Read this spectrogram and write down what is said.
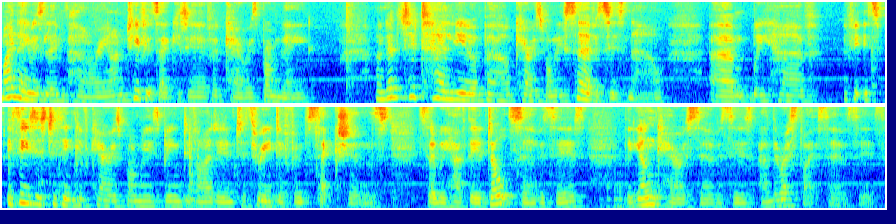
My name is Lynne Powery. I'm Chief Executive of Carers Bromley. I'm going to tell you about Carers Bromley services now. Um, we have, it's, it's easiest to think of Carers Bromley as being divided into three different sections. So we have the adult services, the young carer services and the respite services.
